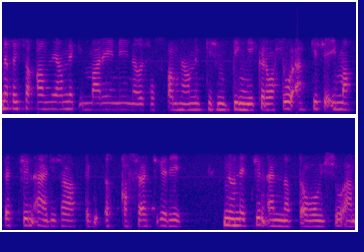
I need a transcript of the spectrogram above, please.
неқиссақарниарник иммалини нерисасқарниарник кисин пингиккалуарлуу аккиса имартатсин аалисаартак эққарсаатигали. Нунатсин аннерторуиссу аам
